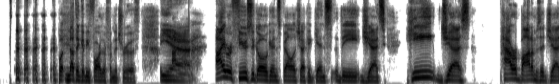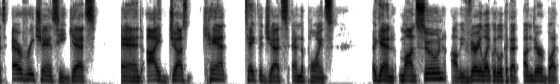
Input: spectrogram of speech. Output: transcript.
but nothing could be farther from the truth. Yeah. I, I refuse to go against Belichick against the Jets. He just power bottoms the Jets every chance he gets. And I just can't take the Jets and the points. Again, monsoon, I'll be very likely to look at that under, but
